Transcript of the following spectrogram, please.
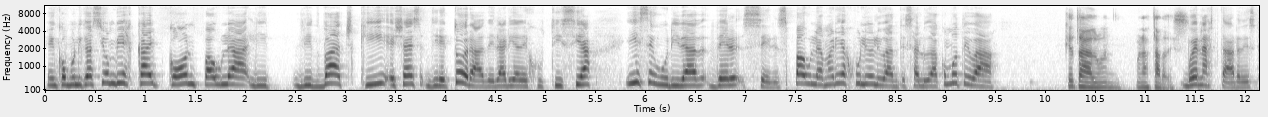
en comunicación vía Skype con Paula Litvachki. Ella es directora del área de justicia y seguridad del CERS. Paula, María Julio Olivante, saluda. ¿Cómo te va? ¿Qué tal? Buenas tardes. Buenas tardes.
